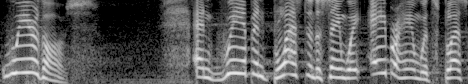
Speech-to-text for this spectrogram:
We're those. And we have been blessed in the same way Abraham was blessed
